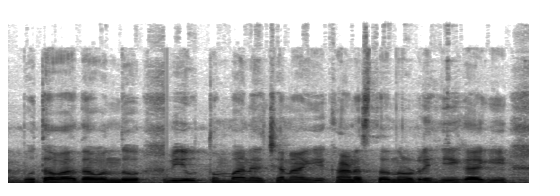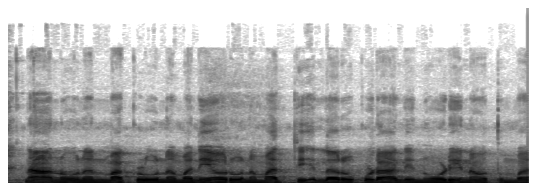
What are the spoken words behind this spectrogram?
ಅದ್ಭುತವಾದ ಒಂದು ವ್ಯೂ ತುಂಬಾ ಚೆನ್ನಾಗಿ ಕಾಣಿಸ್ತದೆ ನೋಡ್ರಿ. ಹೀಗಾಗಿ ನಾನು ನನ್ನ ಮಕ್ಕಳು ನಮ್ಮ ಮನೆಯವರು, ನಮ್ಮ ಅತ್ತಿ ಎಲ್ಲರೂ ಕೂಡ ಅಲ್ಲಿ ನೋಡಿ ನಾವು ತುಂಬಾ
